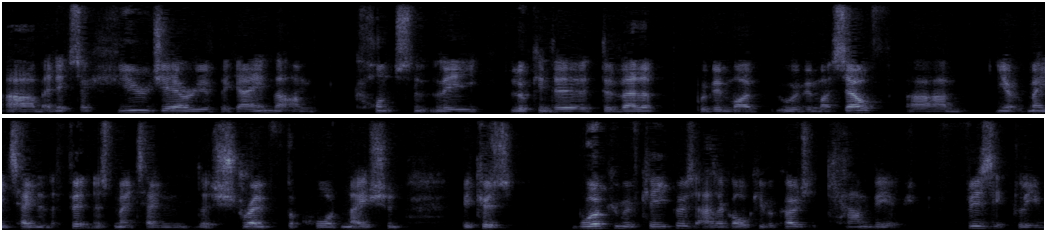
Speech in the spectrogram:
um, and it's a huge area of the game that I'm constantly looking to develop within my within myself. Um, you know, maintaining the fitness, maintaining the strength, the coordination, because working with keepers as a goalkeeper coach, it can be physically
